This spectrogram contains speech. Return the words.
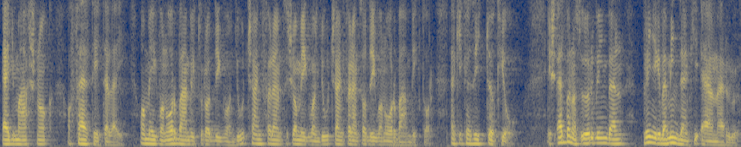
egymásnak a feltételei. Amíg van Orbán Viktor, addig van Gyurcsány Ferenc, és amíg van Gyurcsány Ferenc, addig van Orbán Viktor. Nekik ez így tök jó. És ebben az örvényben lényegében mindenki elmerül.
